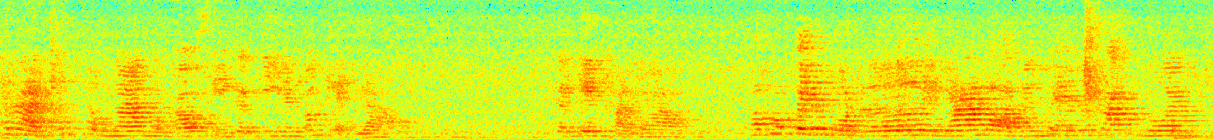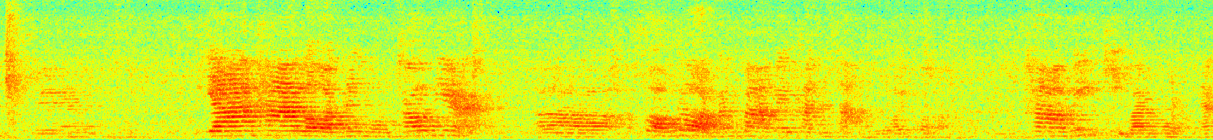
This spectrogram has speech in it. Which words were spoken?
ขนาดชุดทำงานของเขาสีกากียังต้องแขนยาวกางเกงขายาว เพราะเขาเป็นหมดเลย ยาหลอดหนึ่งแพงไหมครับนวลยาทาหลอดหนึ่งของเขาเนี่ยสองหลอดมันปาไปพันสามร้อยกว่าททาไม่กี่วันหมดนะ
